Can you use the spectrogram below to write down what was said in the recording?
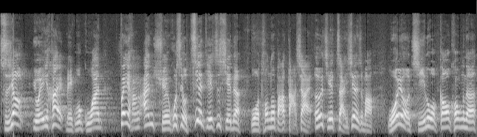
只要危害美国国安、飞航安全或是有间谍之嫌的，我通通把它打下来，而且展现什么？我有击落高空呢，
